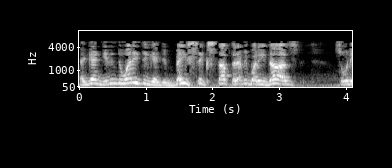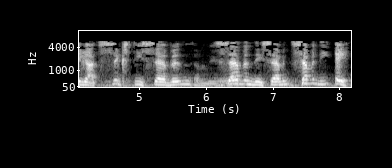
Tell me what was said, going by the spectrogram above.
Again, you didn't do anything yet. Your basic stuff that everybody does. So what do you got? 67, 77, 78.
